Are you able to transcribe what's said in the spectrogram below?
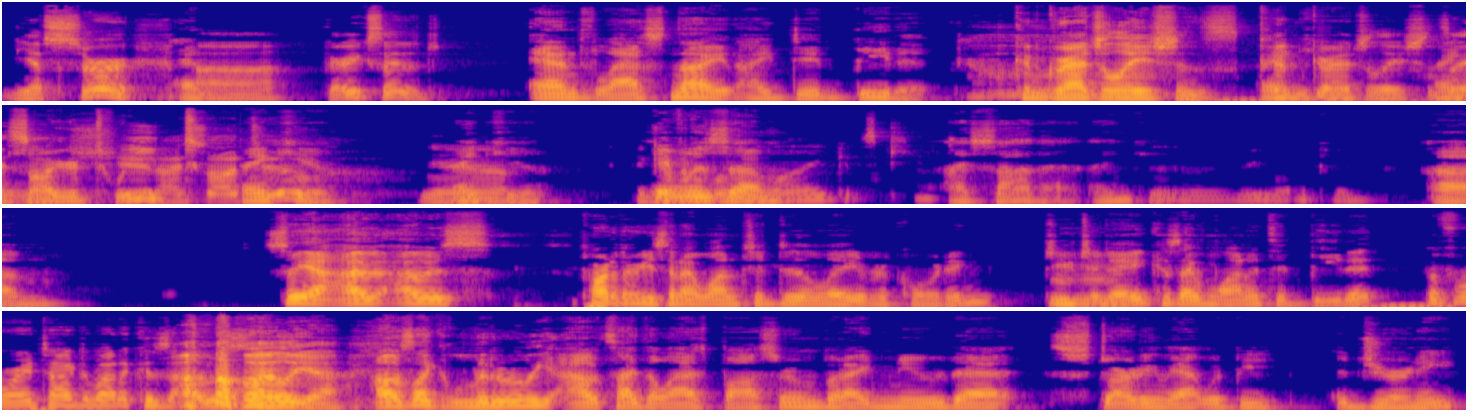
yes, sir. And- uh, very excited. And last night, I did beat it. Congratulations. Thank. Congratulations. Thank I saw you. your Shit, tweet. I saw it Thank too. you. Yeah. Thank you. I gave It it, was, a little um, like. It's cute. I saw that. Thank you. Uh, you're welcome. Um, so yeah, I, I was part of the reason I wanted to delay recording to Mhm. today because I wanted to beat it before I talked about it because I was Oh, yeah. I was like literally outside the last boss room, but I knew that starting that would be a journey.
